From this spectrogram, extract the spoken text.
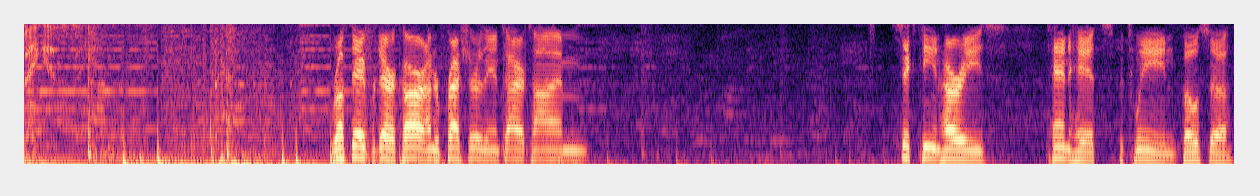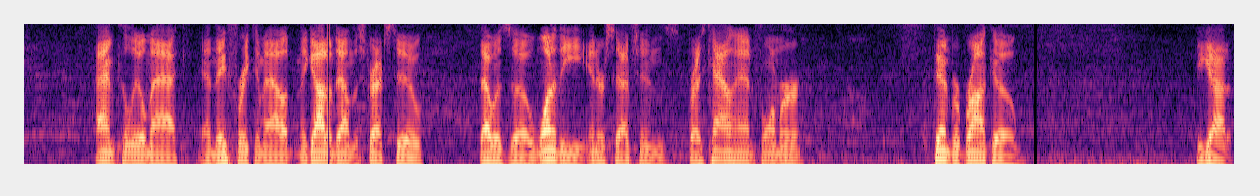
Vegas. Rough day for Derek Carr, under pressure the entire time. 16 hurries, 10 hits between Bosa and Khalil Mack, and they freaked him out, and they got him down the stretch, too. That was uh, one of the interceptions. Bryce Callahan, former Denver Bronco, he got it.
